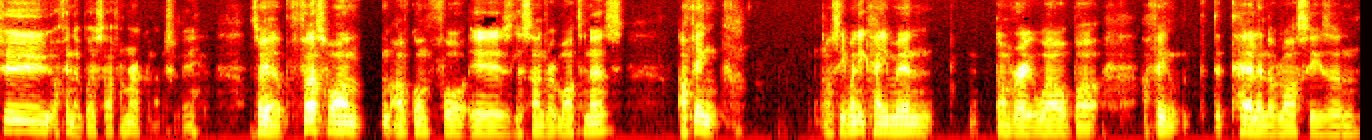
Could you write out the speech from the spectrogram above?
two. I think they're both South American actually. So yeah, first one I've gone for is Lisandro Martinez. I think obviously when he came in, done very well, but I think the tail end of last season,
